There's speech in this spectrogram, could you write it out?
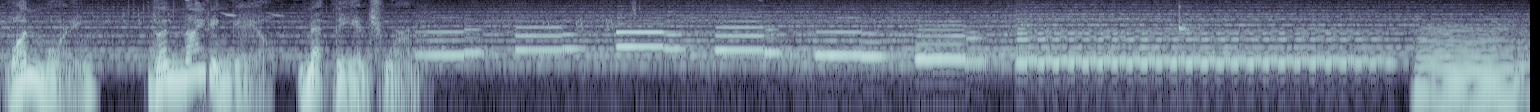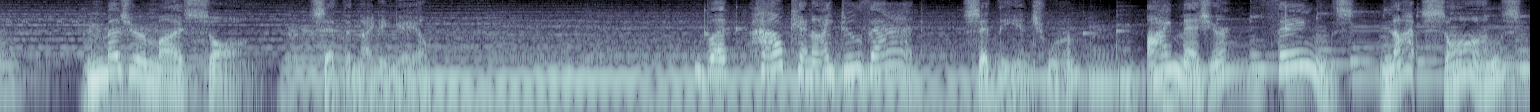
One morning, the nightingale met the inchworm. Measure my song, said the nightingale. But how can I do that? said the inchworm. I measure things, not songs.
